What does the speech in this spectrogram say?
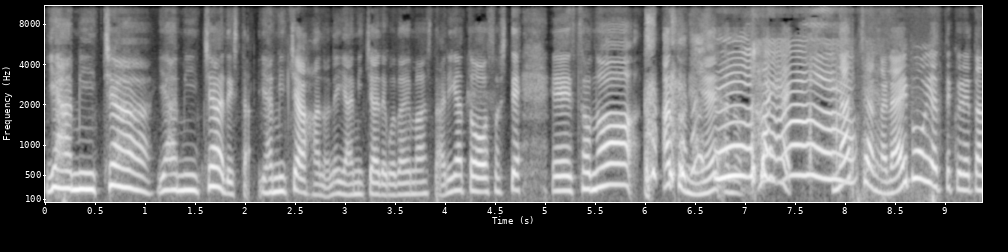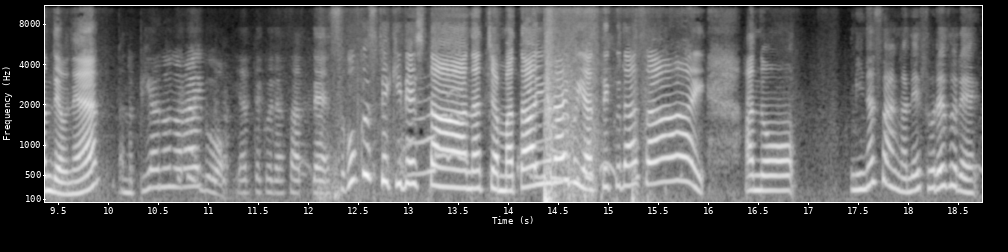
闇チャー、闇チャーでした。闇チャーハンのね、闇チャーでございました。ありがとう。そして、えー、その後にね、あの、はいはい、なっちゃんがライブをやってくれたんだよね。あの、ピアノのライブをやってくださって、すごく素敵でした。なっちゃん、またああいうライブやってください。あの、皆さんがね、それぞれ、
